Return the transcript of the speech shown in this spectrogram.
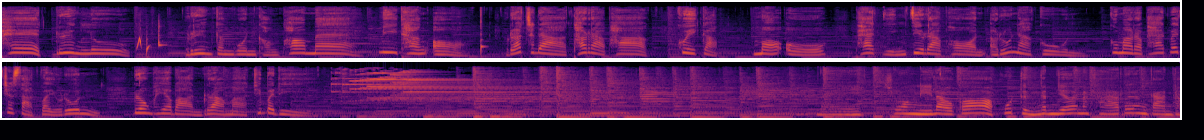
เพศ เรื่องลูก เรื่องกังวลของพ่อแม่ มีทางออก รัชดาธราภาค คุยกับหมอโอ แพทย์หญิงจิราพรอรุณากูล กุมารแพทย์เวชศาสตร์วัยรุ่น โรงพยาบาลรามาธิบดีในช่วงนี้เราก็พูดถึงกันเยอะนะคะ เรื่องการท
